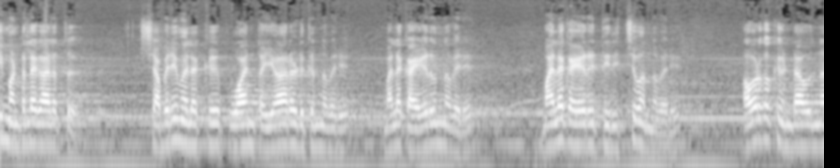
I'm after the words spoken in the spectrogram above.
ഈ മണ്ഡലകാലത്ത് ശബരിമലക്ക് പോകാൻ തയ്യാറെടുക്കുന്നവർ മല കയറുന്നവർ മല കയറി തിരിച്ചു വന്നവർ അവർക്കൊക്കെ ഉണ്ടാകുന്ന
